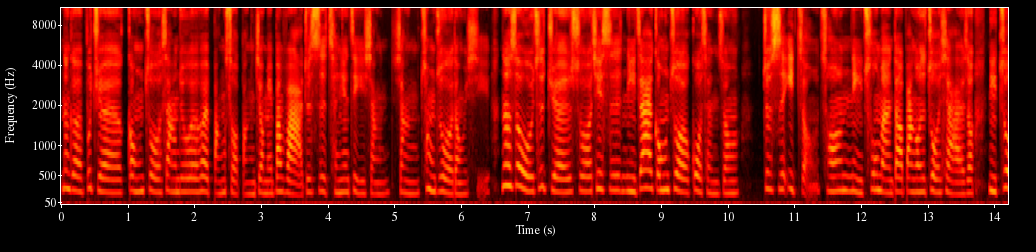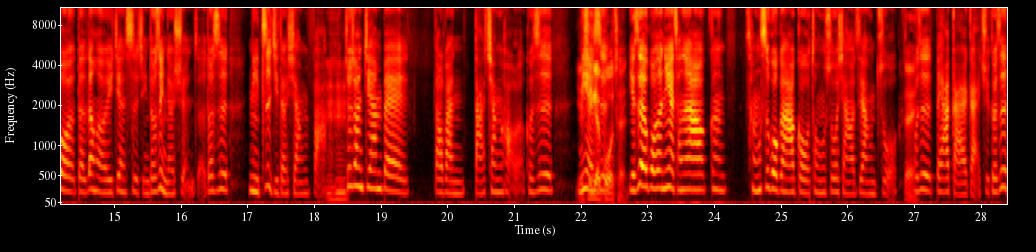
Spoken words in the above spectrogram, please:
那个不觉得工作上就会会绑手绑脚，没办法，就是呈现自己想想创作的东西。那时候我是觉得说，其实你在工作过程中。就是一种从你出门到办公室坐下来的时候，你做的任何一件事情都是你的选择，都是你自己的想法。嗯、就算今天被老板打枪好了，可是你也是，也是一个过程，也是一个过程。你也常常要跟尝试过跟他沟通，说想要这样做，对或是被他改来改去。可是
